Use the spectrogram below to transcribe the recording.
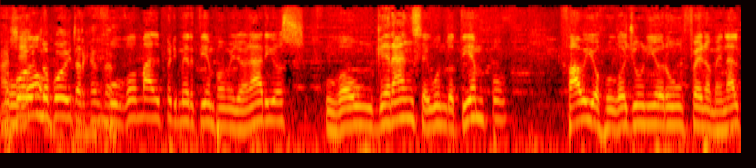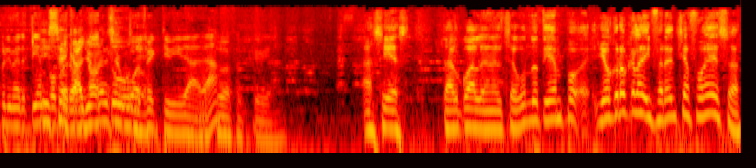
no, puedo, no puedo evitar cantar. Jugó mal primer tiempo Millonarios, jugó un gran segundo tiempo. Fabio jugó Junior un fenomenal primer tiempo, se pero cayó no en el tuvo segundo. efectividad. ¿ah? No tuvo efectividad. Así es, tal cual. En el segundo tiempo, yo creo que la diferencia fue esa.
